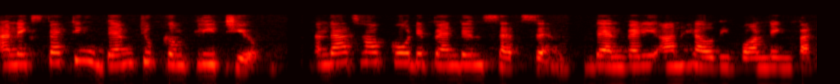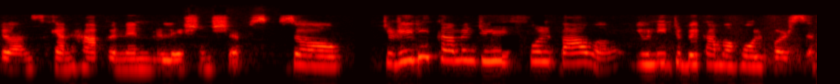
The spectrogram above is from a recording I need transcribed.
and expecting them to complete you. And that's how codependence sets in. Then very unhealthy bonding patterns can happen in relationships. So to really come into your full power, you need to become a whole person.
